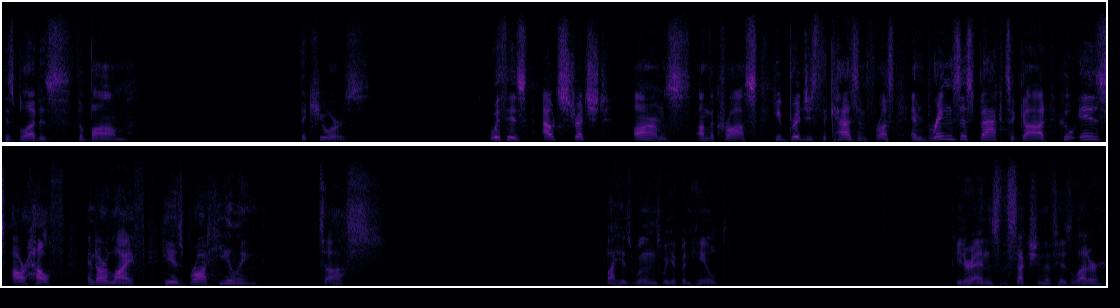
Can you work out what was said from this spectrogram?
His blood is the balm that cures. With his outstretched arms on the cross, he bridges the chasm for us and brings us back to God, who is our health and our life. He has brought healing to us. By his wounds we have been healed. Peter ends the section of his letter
